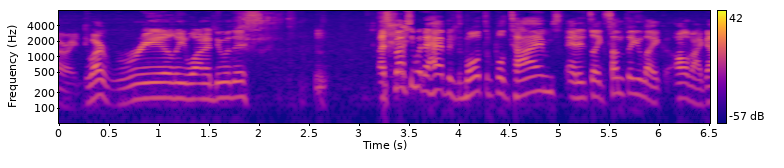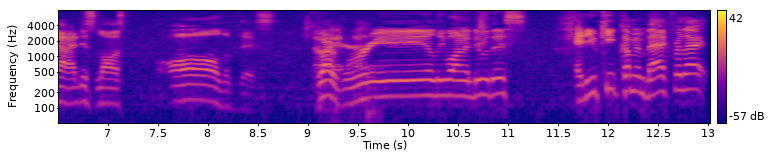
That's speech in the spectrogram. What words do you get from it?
all right, do I really want to do this? Especially when it happens multiple times and it's like something like, oh my god, I just lost all of this. Do Oh, I yeah. really want to do this? And you keep coming back for that?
